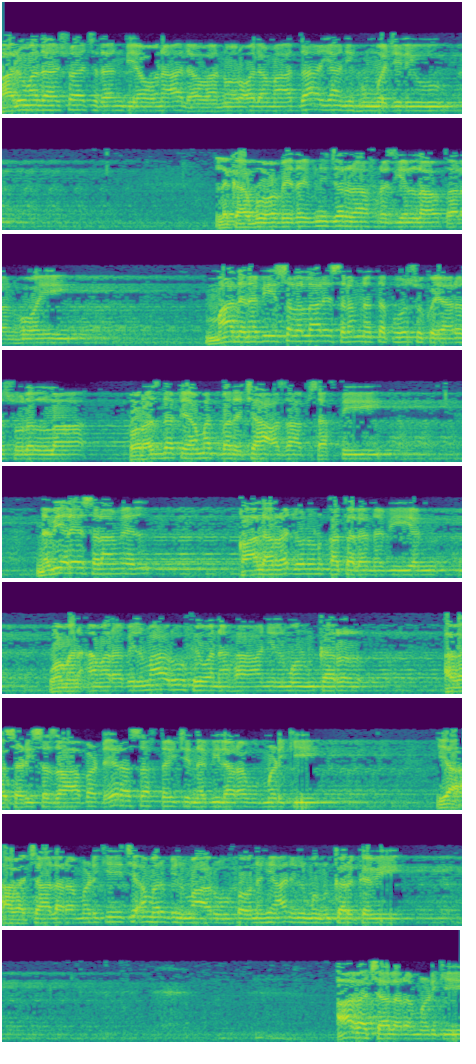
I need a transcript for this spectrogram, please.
معلومه ده شو چې د انبیاونه علاوه نور علما دا یعنی هم وجلیو لکه ابو عبیده ابن جراح رضی الله تعالی عنہ وای ما د نبی صلی الله علیه وسلم نه تاسو کو یا رسول الله اور از د قیامت بر چا عذاب سختی نبی علیہ السلام قال رجل قتل نبيا ومن امر بالمعروف ونهى عن المنکر هغه سړی سزا به ډیره سختې چې نبی لره مړکی یا هغه چاله را مړکی چې امر بالمعروف او نهی عن المنکر کوي هغه چاله را مړکی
